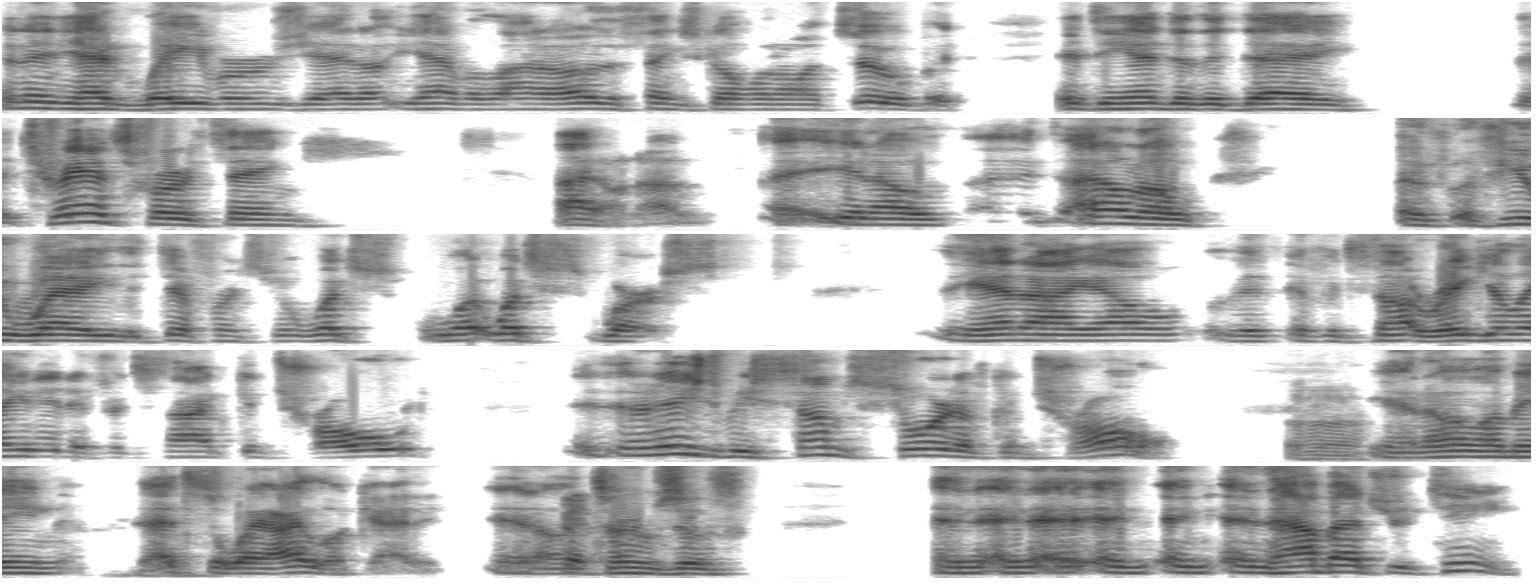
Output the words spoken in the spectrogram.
and then you had waivers. You had you have a lot of other things going on too. But at the end of the day, the transfer thing, I don't know. Uh, you know, I don't know if, if you weigh the difference. What's what what's worse? The NIL, if it's not regulated, if it's not controlled, there needs to be some sort of control. Mm-hmm. You know, I mean, that's the way I look at it. You know, in terms of, and and and and, and how about your team?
